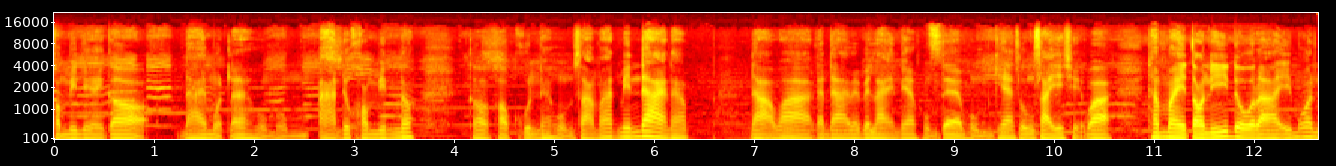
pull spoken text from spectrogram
คอมเมนต์ยังไงก็ได้หมดแล้วนะผมผมอ่านทุกคอมเมนต์เนาะก็ขอบคุณนะผมสามารถเม้นได้นะครับด่าว่ากันได้ไม่เป็นไรเนี่ยผมแต่ผมแค่สงสัยเฉยๆว่าทำไมตอนนี้โดราเอมอน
